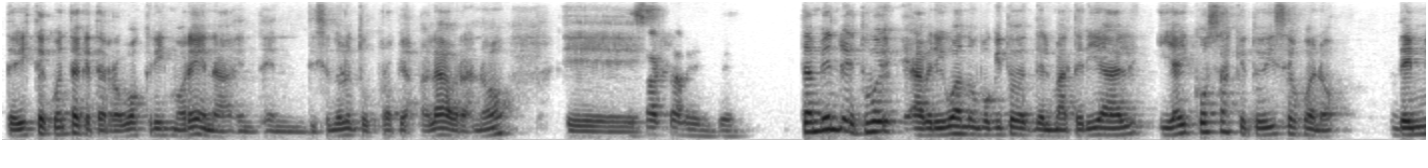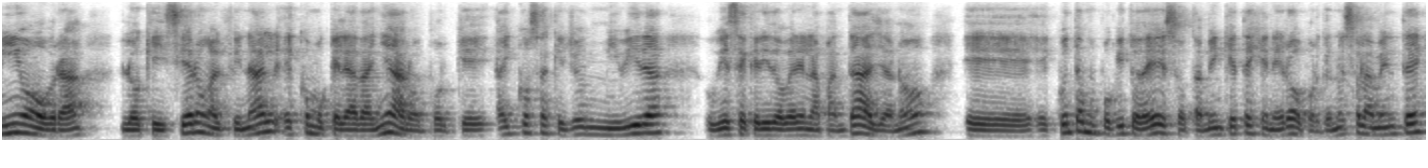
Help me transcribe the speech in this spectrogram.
te diste cuenta que te robó Cris Morena, en, diciéndolo en tus propias palabras, ¿no? Exactamente. También estuve averiguando un poquito del material y hay cosas que tú dices, bueno, de mi obra, lo que hicieron al final es como que la dañaron, porque hay cosas que yo en mi vida hubiese querido ver en la pantalla, ¿no? Eh, eh, cuéntame un poquito de eso, también qué te generó, porque no es solamente,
